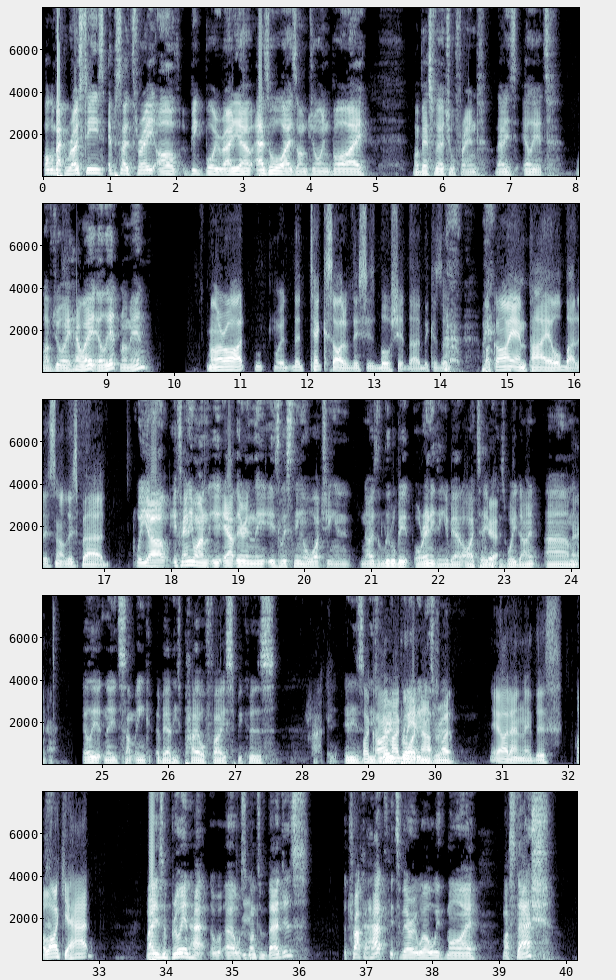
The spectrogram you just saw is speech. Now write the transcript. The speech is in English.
Welcome back, Roasties, episode three of Big Boy Radio. As always, I'm joined by my best virtual friend. That is Elliot Lovejoy. How are you, Elliot, my man? All right. The tech side of this is bullshit though, because of, like I am pale, but it's not this bad. We uh, if anyone out there in the is listening or watching and knows a little bit or anything about IT, Yeah. because we don't, um. Elliot needs something about his pale face because Fuck. it is Like it's I'm very ugly bright in enough. his room. I, yeah, I don't need this. I like your hat. Mate, it's a brilliant hat. The Mm. uh, Wisconsin Badgers. The trucker hat fits very well with my mustache.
